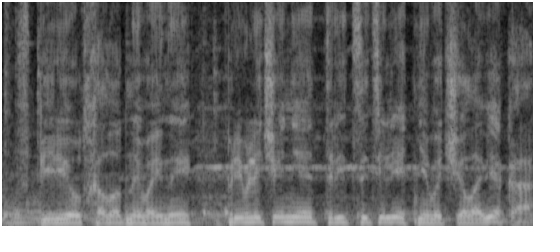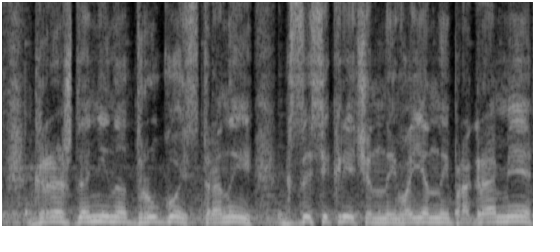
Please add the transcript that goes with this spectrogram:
В период Холодной войны привлечение 30-летнего человека, гражданина другой страны, к засекреченной военной программе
